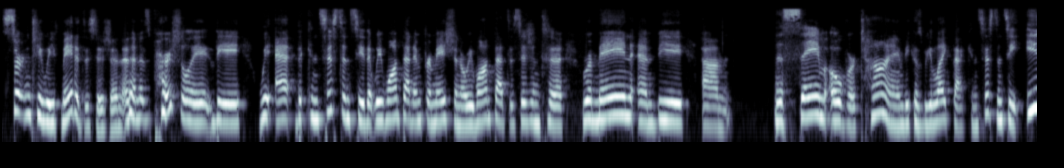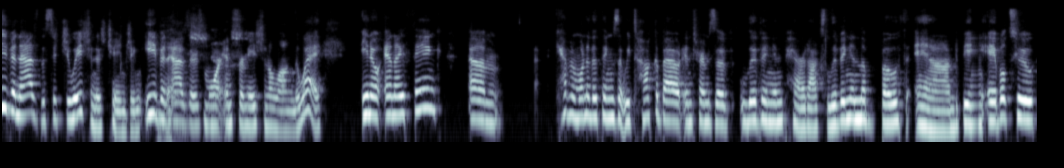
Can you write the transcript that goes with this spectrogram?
certainty we've made a decision and then it's partially the we at the consistency that we want that information or we want that decision to remain and be um, the same over time because we like that consistency even as the situation is changing even yes, as there's more yes. information along the way you know and i think um, Kevin, one of the things that we talk about in terms of living in paradox, living in the both and, being able to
